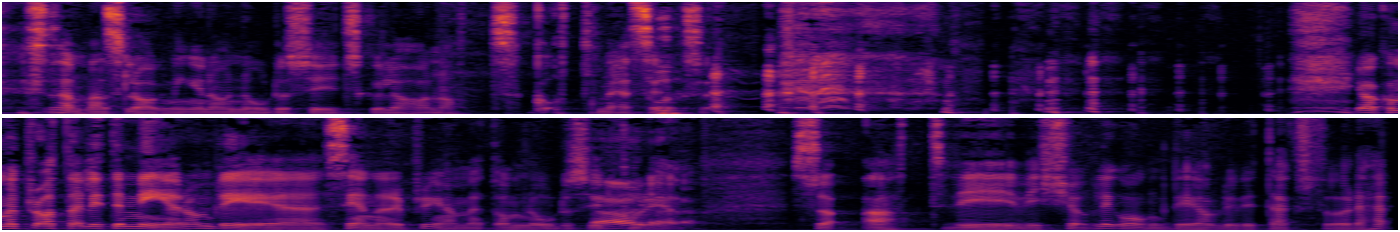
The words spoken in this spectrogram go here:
sammanslagningen av nord och syd skulle ha något gott med sig också. Jag kommer prata lite mer om det senare i programmet, om Nord och Sydkorea. Så att vi, vi kör väl igång, det har blivit dags för det här.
